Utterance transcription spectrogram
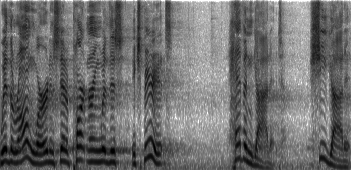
with the wrong word instead of partnering with this experience, heaven got it. She got it.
